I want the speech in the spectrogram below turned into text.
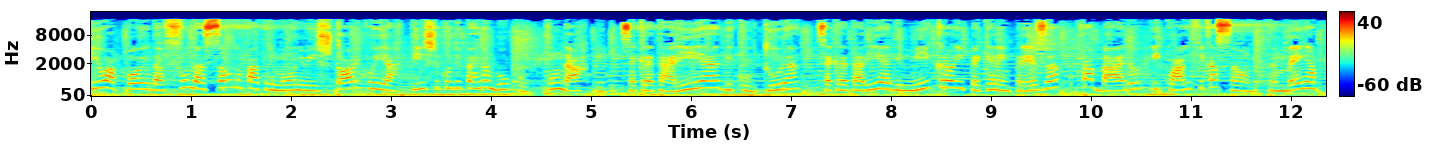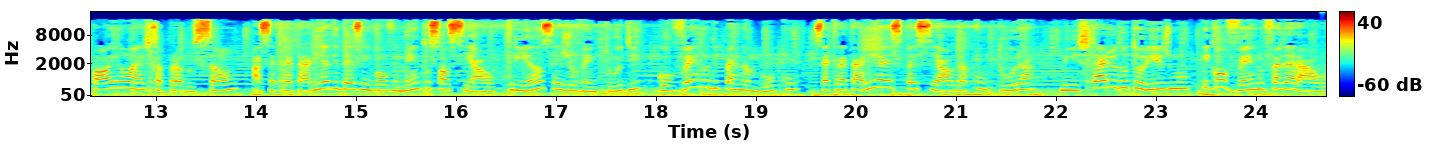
e o apoio da Fundação do Patrimônio Histórico e Artístico de Pernambuco, Fundarp, Secretaria de Cultura, Secretaria de Micro e Pequena Empresa, Trabalho e Qualificação. Também apoiam esta produção a Secretaria de Desenvolvimento Social, Criança e Juventude, Governo de Pernambuco, Secretaria Especial da Cultura, Ministério do Turismo e Governo Federal. Federal.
